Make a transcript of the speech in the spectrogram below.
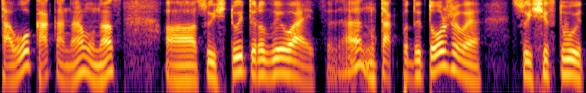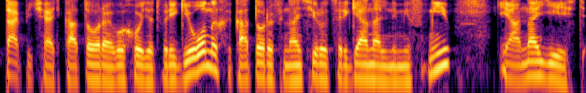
того, как она у нас а, существует и развивается. Да? Ну так, подытоживая, существует та печать, которая выходит в регионах и которая финансируется региональными СМИ, и она есть.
